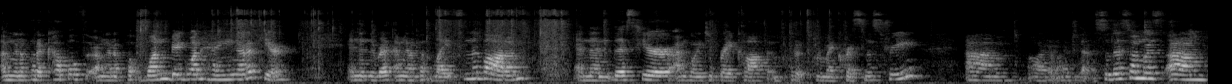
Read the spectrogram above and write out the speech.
I'm gonna put a couple, I'm gonna put one big one hanging out of here, and then the rest, I'm gonna put lights in the bottom, and then this here, I'm going to break off and put it through my Christmas tree. Um, oh, I don't wanna do that. So this one was um,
